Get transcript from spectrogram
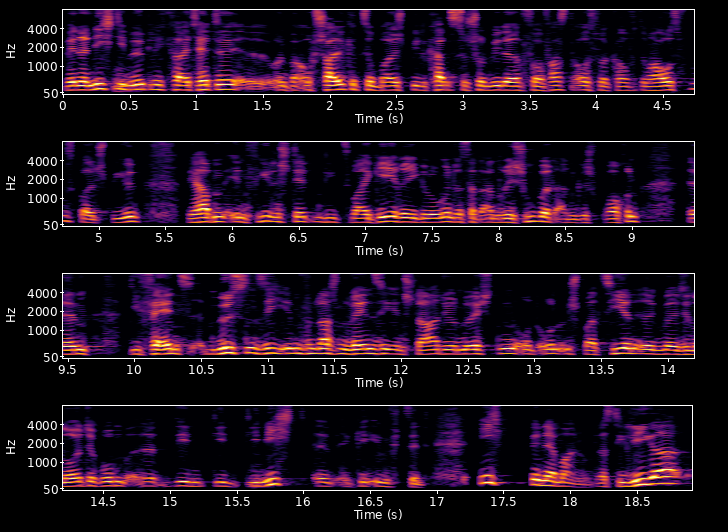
wenn er nicht die Möglichkeit hätte, äh, und auf Schalke zum Beispiel kannst du schon wieder vor fast ausverkauftem Haus Fußball spielen. Wir haben in vielen Städten die 2G-Regelungen, das hat André Schubert angesprochen. Ähm, die Fans müssen sich impfen lassen, wenn sie ins Stadion möchten und unten spazieren irgendwelche Leute rum, äh, die, die, die nicht äh, geimpft sind. Ich bin der Meinung, dass die Liga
